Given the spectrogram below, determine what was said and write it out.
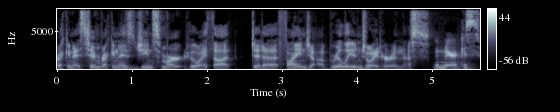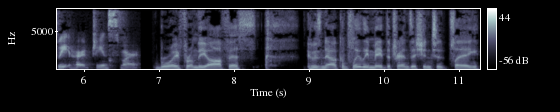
recognized him, recognized Jean Smart, who I thought did a fine job. Really enjoyed her in this. America's sweetheart, Jean Smart. Roy from The Office, who's now completely made the transition to playing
